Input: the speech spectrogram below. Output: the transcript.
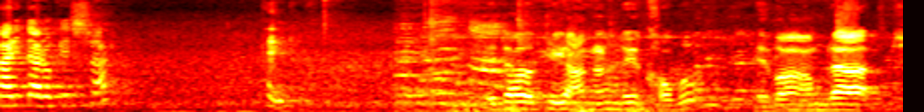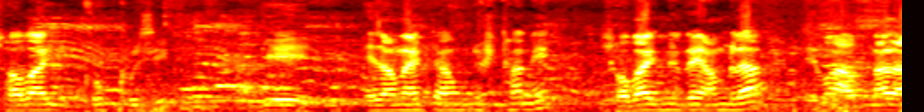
বাড়ি তারকেশ্বর। থ্যাংক ইউ এটা অতি আনন্দের খবর এবং আমরা সবাই খুব খুশি যে এরকম একটা অনুষ্ঠানে সবাই মিলে আমরা এবং আপনারা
